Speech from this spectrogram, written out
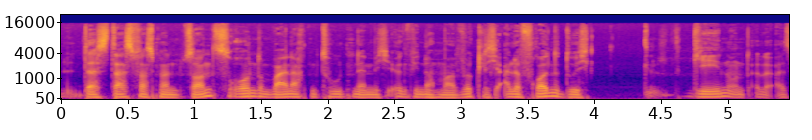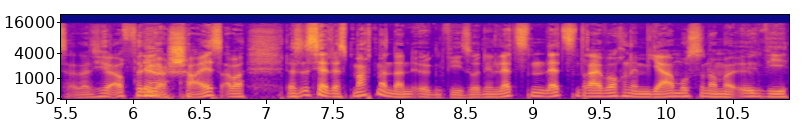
dass das, was man sonst rund um Weihnachten tut, nämlich irgendwie nochmal wirklich alle Freunde durch gehen und also natürlich auch völliger ja. Scheiß, aber das ist ja, das macht man dann irgendwie. So in den letzten, letzten drei Wochen im Jahr musst du nochmal irgendwie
